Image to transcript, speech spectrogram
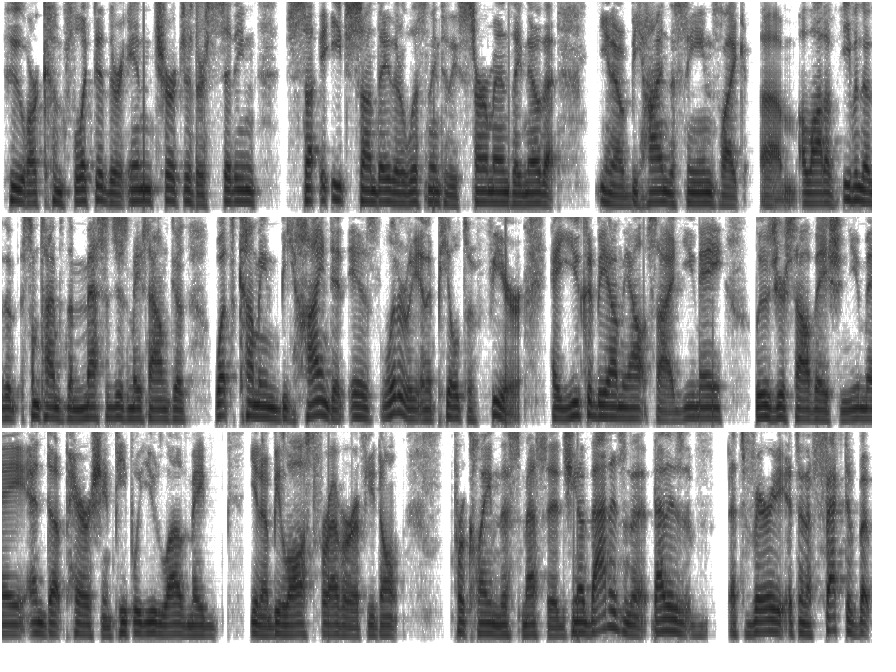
who are conflicted. They're in churches. They're sitting su- each Sunday. They're listening to these sermons. They know that you know behind the scenes, like um, a lot of even though the, sometimes the messages may sound good, what's coming behind it is literally an appeal to fear. Hey, you could be on the outside. You may lose your salvation. You may end up perishing. People you love may you know be lost forever if you don't proclaim this message. You know that isn't a, that is that's very it's an effective but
